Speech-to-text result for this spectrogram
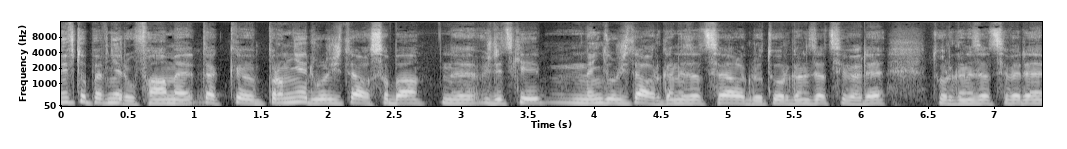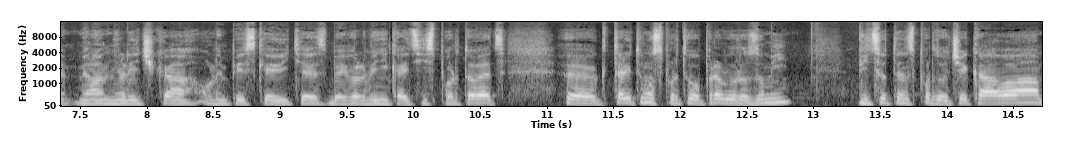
My v to pevně doufáme. Tak eh, pro mě je důležitá osoba, eh, vždycky není důležitá organizace, ale kdo tu organizaci vede. Tu organizaci vede Milan Mělíčka, olympijský vítěz, bývalý vynikající sportovec, eh, který tomu sportu opravdu rozumí ví, co ten sport očekává.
